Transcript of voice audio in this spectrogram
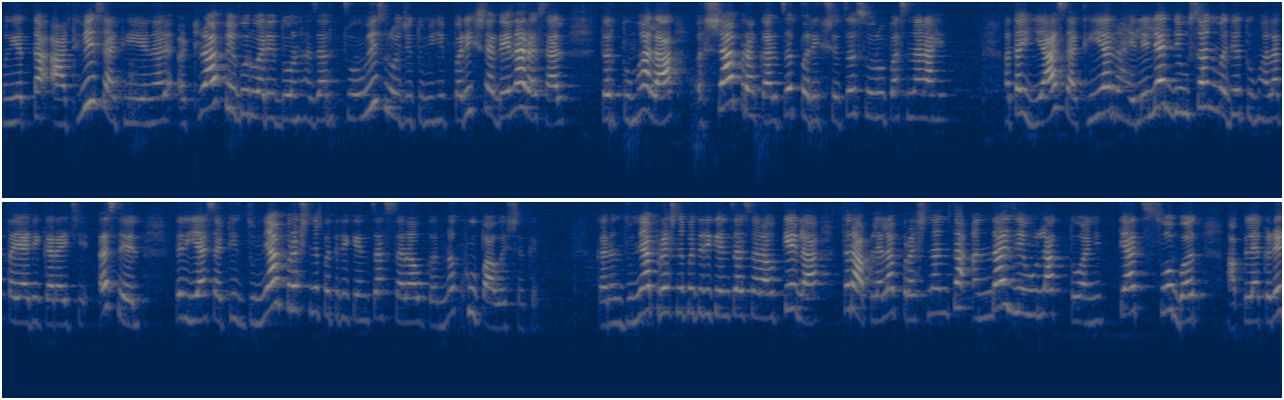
मग इयत्ता आठवीसाठी येणाऱ्या अठरा फेब्रुवारी दोन हजार चोवीस रोजी तुम्ही ही परीक्षा देणार असाल तर तुम्हाला अशा प्रकारचं परीक्षेचं स्वरूप असणार आहे. आता यासाठी या राहिलेल्या दिवसांमध्ये तुम्हाला तयारी करायची असेल तर यासाठी जुन्या प्रश्नपत्रिकेचा सराव करणं खूप आवश्यक आहे. कारण जुन्या प्रश्नपत्रिकेचा सराव केला तर आपल्याला प्रश्नांचा अंदाज येऊ लागतो आणि त्याचसोबत आपल्याकडे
